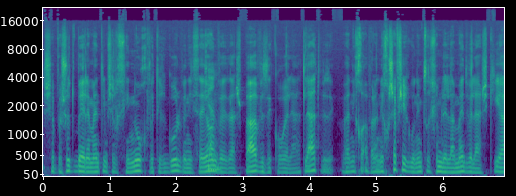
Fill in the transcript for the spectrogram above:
שפשוט באלמנטים של חינוך ותרגול וניסיון, כן. וזה השפעה, וזה קורה לאט-לאט, אבל אני חושב שארגונים צריכים ללמד ולהשקיע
